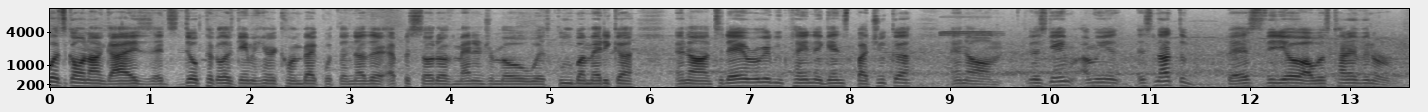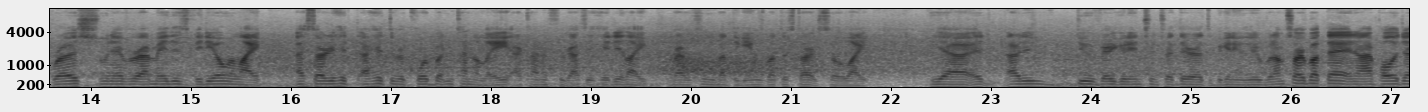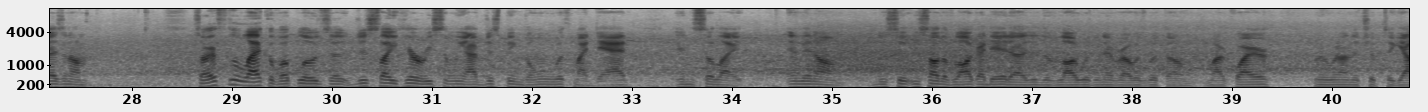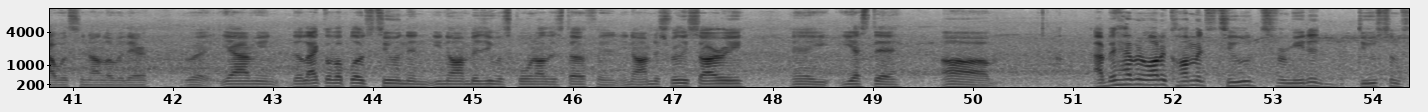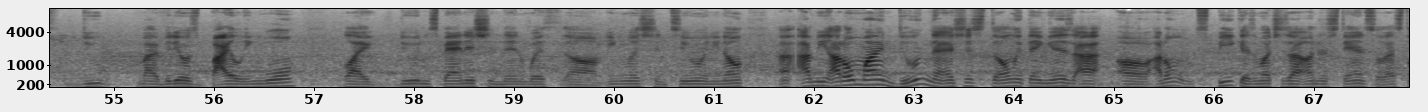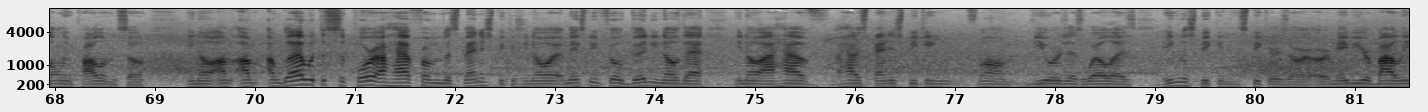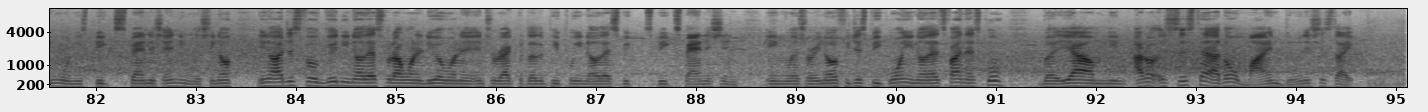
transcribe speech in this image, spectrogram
What's going on guys? It's Dill Pickles Gaming here coming back with another episode of Manager Mode with Club America and um, today we're going to be playing against Pachuca and um, this game, I mean, it's not the best video. I was kind of in a rush whenever I made this video and like I started hit I hit the record button kind of late. I kind of forgot to hit it like right before about the game was about to start so like yeah, it, I didn't do a very good entrance right there at the beginning of the video, but I'm sorry about that and I apologize and um sorry for the lack of uploads. Uh, just like here recently, I've just been going with my dad, and so like, and then um, you saw, you saw the vlog I did. I did the vlog with whenever I was with um my choir. We went on the trip to Galveston all over there. But yeah, I mean the lack of uploads too, and then you know I'm busy with school and all this stuff, and you know I'm just really sorry. And yesterday, um, I've been having a lot of comments too for me to do some do my videos bilingual like do it in Spanish and then with um, English and two and you know I, I, mean I don't mind doing that. It's just the only thing is I uh, I don't speak as much as I understand so that's the only problem. So you know I'm, I'm, I'm glad with the support I have from the Spanish speakers you know it makes me feel good you know that you know I have I have Spanish speaking um, viewers as well as English speaking speakers or, or maybe you're bilingual and you speak Spanish and English you know. You know I just feel good you know that's what I want to do. I want to interact with other people you know that speak speak Spanish and English or you know if you just speak one you know that's fine that's cool. But yeah I mean I don't it's just that I don't mind doing it. it's just like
